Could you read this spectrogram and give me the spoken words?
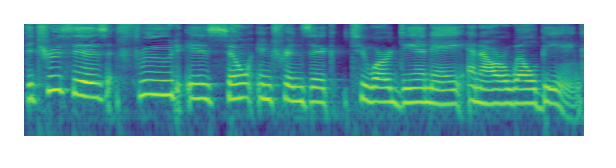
The truth is, food is so intrinsic to our DNA and our well being.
